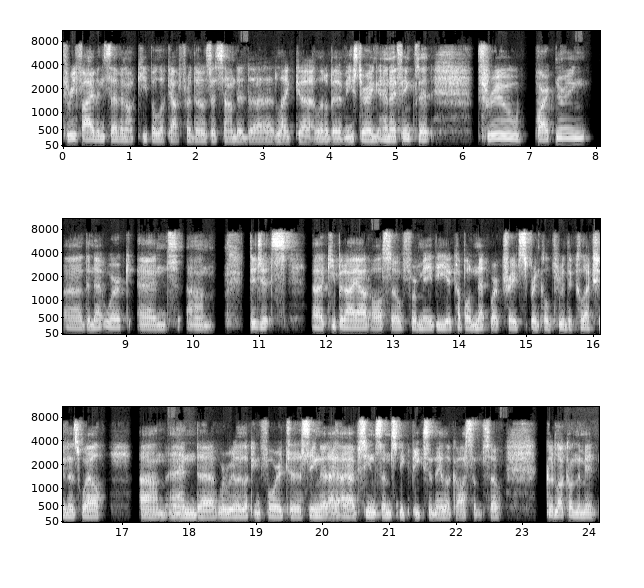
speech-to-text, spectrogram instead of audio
three, five, and seven. I'll keep a lookout for those. That sounded uh, like uh, a little bit of an Easter egg, and I think that through partnering uh, the network and um, digits, uh, keep an eye out also for maybe a couple network traits sprinkled through the collection as well. Um, and uh, we're really looking forward to seeing that. I, have seen some sneak peeks and they look awesome. So good luck on the mint.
